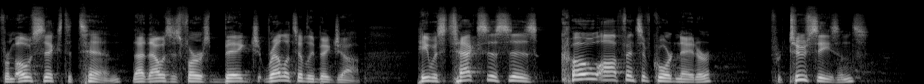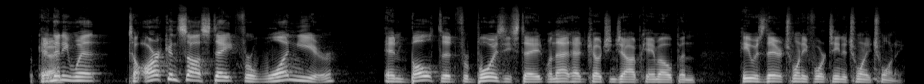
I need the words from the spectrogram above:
from 06 to 10. That that was his first big relatively big job. He was Texas's co-offensive coordinator for two seasons. Okay. And then he went to Arkansas State for one year and bolted for Boise State when that head coaching job came open. He was there 2014 to 2020.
